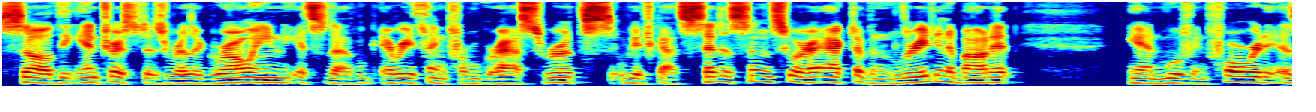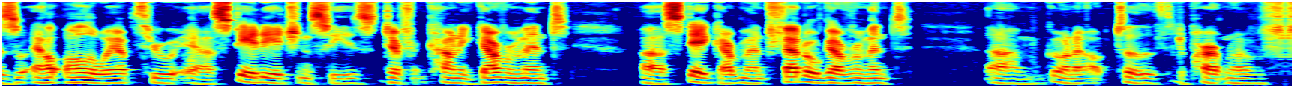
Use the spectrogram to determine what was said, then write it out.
So the interest is really growing. It's the, everything from grassroots. We've got citizens who are active and reading about it and moving forward, as all the way up through uh, state agencies, different county government, uh, state government, federal government um, going out to the Department of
